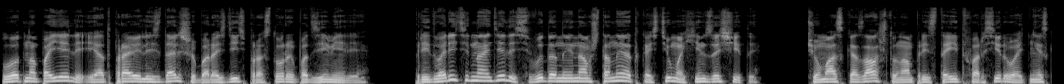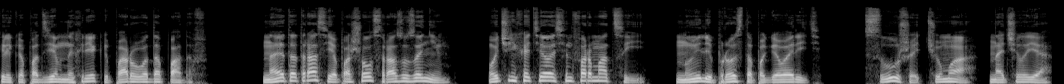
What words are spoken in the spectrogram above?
Плотно поели и отправились дальше бороздить просторы подземелья. Предварительно оделись выданные нам штаны от костюма химзащиты. Чума сказал, что нам предстоит форсировать несколько подземных рек и пару водопадов. На этот раз я пошел сразу за ним. Очень хотелось информации, ну или просто поговорить. «Слушай, чума», – начал я,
